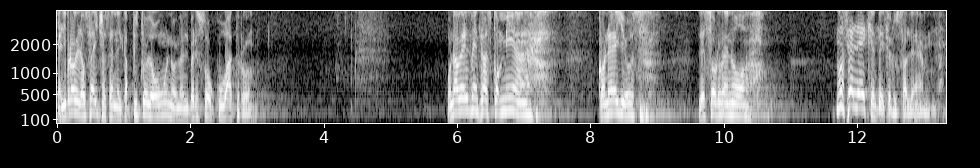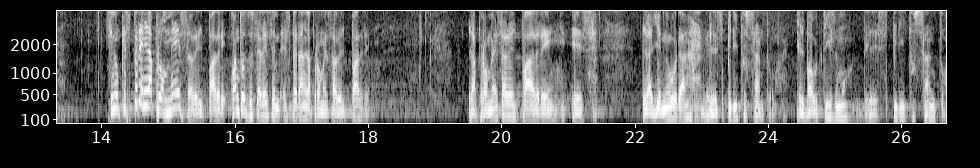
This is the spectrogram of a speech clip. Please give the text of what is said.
el libro de los Hechos en el capítulo 1, en el verso 4 una vez mientras comía con ellos, les ordenó, no se alejen de Jerusalén, sino que esperen la promesa del Padre. ¿Cuántos de ustedes em, esperan la promesa del Padre? La promesa del Padre es la llenura del Espíritu Santo, el bautismo del Espíritu Santo.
